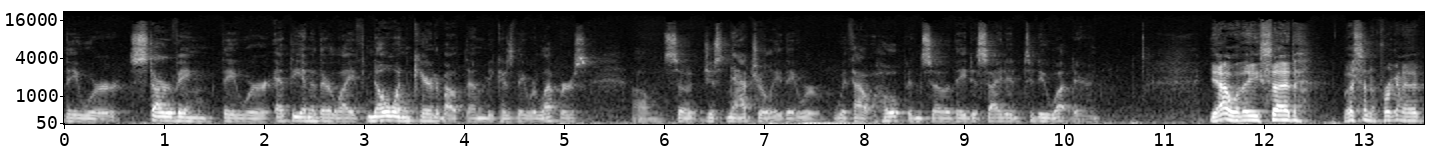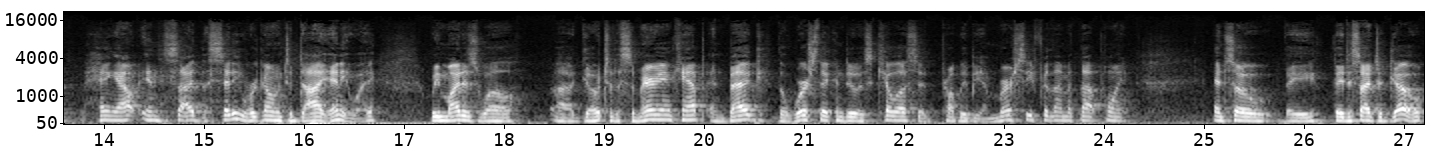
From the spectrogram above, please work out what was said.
They were starving. They were at the end of their life. No one cared about them because they were lepers. Um, so just naturally, they were without hope, and so they decided to do what, Darren? Yeah, well, they said, listen, if we're going to hang out inside the city, we're going to die anyway. We might as well uh, go to the Sumerian camp and beg. The worst they can do is kill us. It'd probably be a mercy for them at that point. And so they they decide to go,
